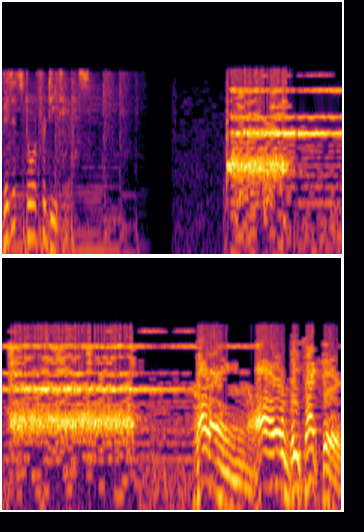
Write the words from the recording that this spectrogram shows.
Visit store for details. Calling all detectives.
